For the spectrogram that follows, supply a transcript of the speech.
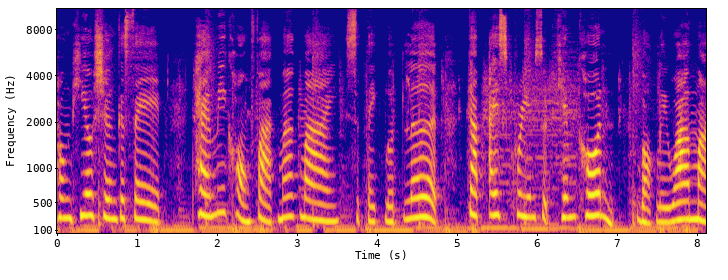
ท่องเที่ยวเชิงเกษตรแถมมีของฝากมากมาย สเต็กรสเลิศ กับไอศครีมสุดเข้มข้น บอกเลยว่ามา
